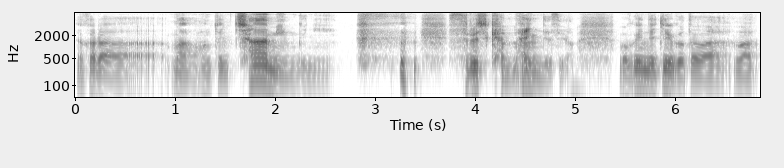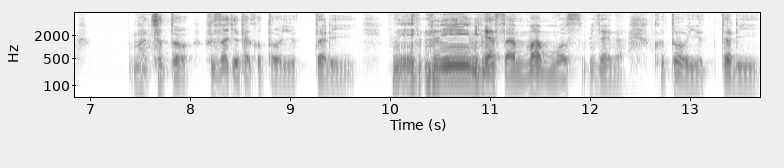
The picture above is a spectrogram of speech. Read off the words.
だからまあ本当にチャーミングに するしかないんですよ。僕にできることはまあまあちょっとふざけたことを言ったり「ねえねえ皆さんマンモス」みたいなことを言ったり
